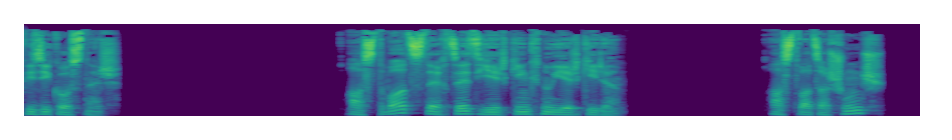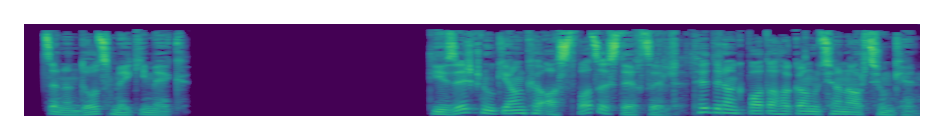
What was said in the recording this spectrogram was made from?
ֆիզիկոսներ։ Աստված ստեղծեց երկինքն ու երկիրը։ Աստվածաշունչ, ծննդոց 1:1։ Տիեզերքն ու կյանքը Աստված է ստեղծել, թե դրանք պատահականության արդյունք են։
